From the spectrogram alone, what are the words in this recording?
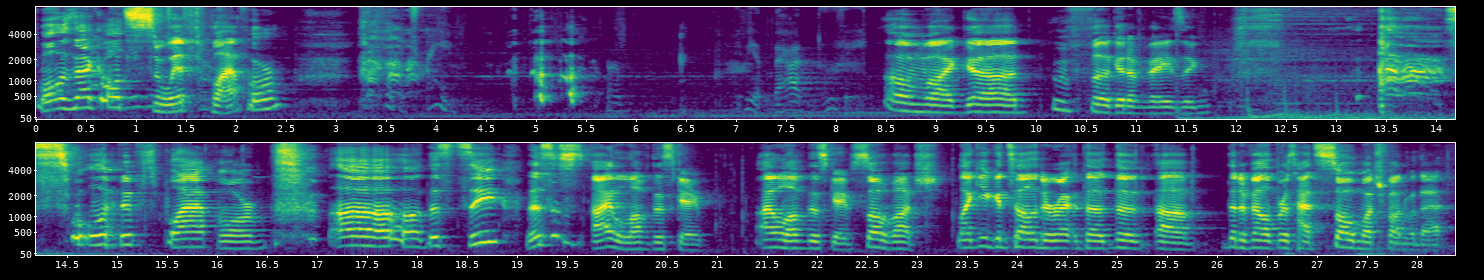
What was that called? Swift platform? Oh my god. Fucking amazing. Swift platform. Oh, this see, this is I love this game. I love this game so much. Like you can tell the direct the the uh, the developers had so much fun with that.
